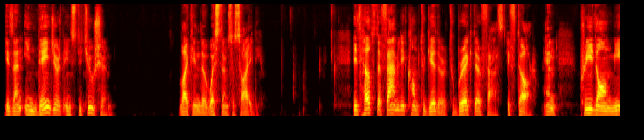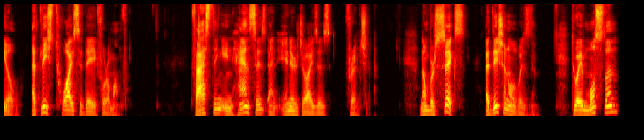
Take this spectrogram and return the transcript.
is an endangered institution, like in the Western society. It helps the family come together to break their fast, iftar, and pre-dawn meal at least twice a day for a month. Fasting enhances and energizes friendship. Number six, additional wisdom. To a Muslim,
